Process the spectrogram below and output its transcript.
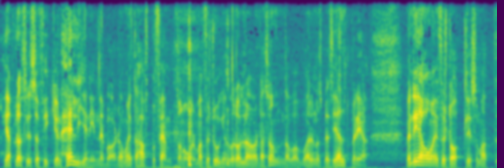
Helt plötsligt så fick ju en helg en innebörd. Det har man inte haft på 15 år. Man förstod inte, vadå lördag, söndag? Var, var det något speciellt med det? Men det har man ju förstått liksom att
